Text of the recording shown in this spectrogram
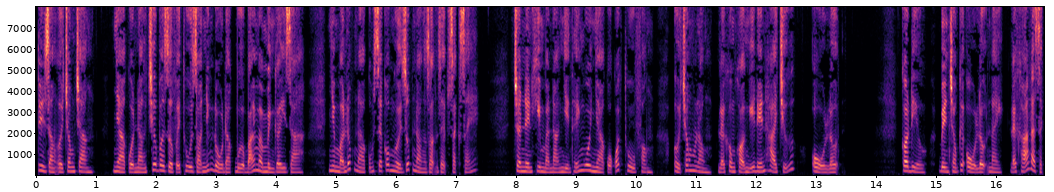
Tuy rằng ở trong trang, nhà của nàng chưa bao giờ phải thu dọn những đồ đạc bừa bãi mà mình gây ra, nhưng mà lúc nào cũng sẽ có người giúp nàng dọn dẹp sạch sẽ. Cho nên khi mà nàng nhìn thấy ngôi nhà của quách thu phong, ở trong lòng lại không khỏi nghĩ đến hai chữ, ổ lợn. Có điều, bên trong cái ổ lợn này lại khá là sạch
